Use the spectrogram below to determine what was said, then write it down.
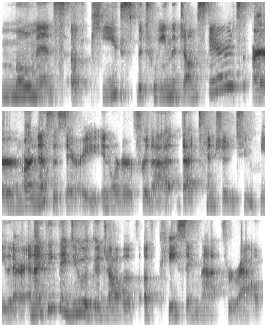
moments of peace between the jump scares are mm-hmm. are necessary in order for that that tension to be there. And i think they do a good job of of pacing that throughout.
